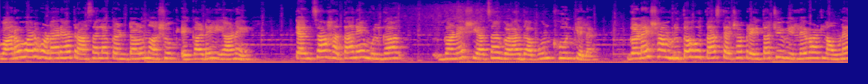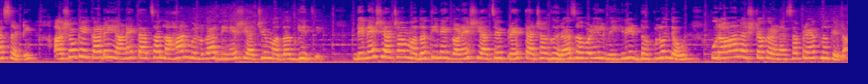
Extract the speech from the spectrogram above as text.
वारंवार होणाऱ्या त्रासाला कंटाळून अशोक एकाडे याने त्यांचा हाताने मुलगा गणेश याचा गळा दाबून खून केलाय गणेश हा मृत होताच त्याच्या प्रेताची विल्हेवाट लावण्यासाठी अशोक एकाडे याने त्याचा लहान मुलगा दिनेश याची मदत घेतली. दिनेश याच्या मदतीने गणेश याचे प्रेत त्याच्या घराजवळील विहिरीत ढकलून देऊन पुरावा नष्ट करण्याचा प्रयत्न केला.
